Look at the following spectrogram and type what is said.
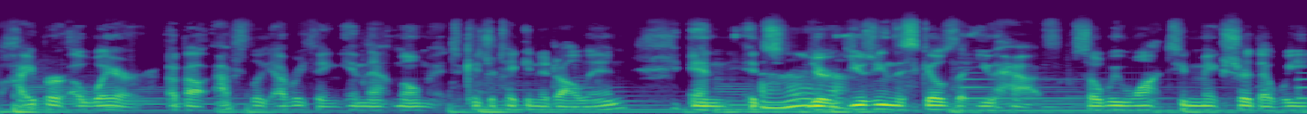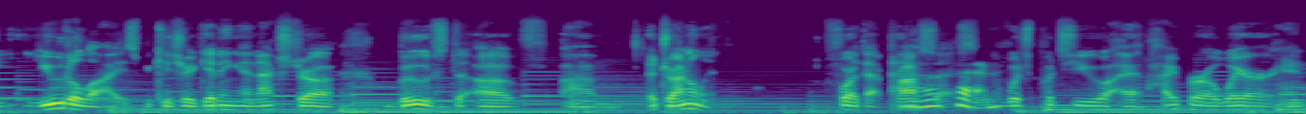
hyper aware about absolutely everything in that moment because you're taking it all in and it's you're Ah. using the skills that you have so we want to make sure that we utilize because you're getting an extra boost of um, adrenaline for that process Okay. which puts you at hyper aware and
